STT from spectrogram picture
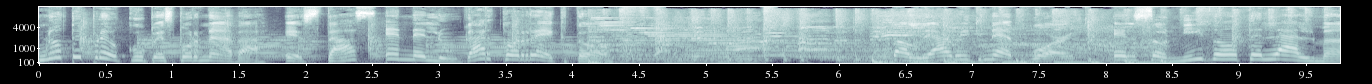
No te preocupes por nada, estás en el lugar correcto. Balearic Network, el sonido del alma.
